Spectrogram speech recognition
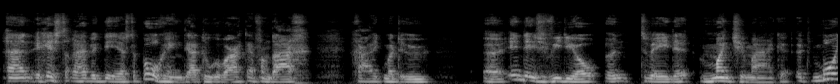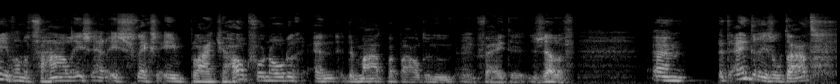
En gisteren heb ik de eerste poging daartoe gewaagd. En vandaag ga ik met u uh, in deze video een tweede mandje maken. Het mooie van het verhaal is, er is slechts één plaatje hout voor nodig. En de maat bepaalt u in feite zelf. Um, het eindresultaat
